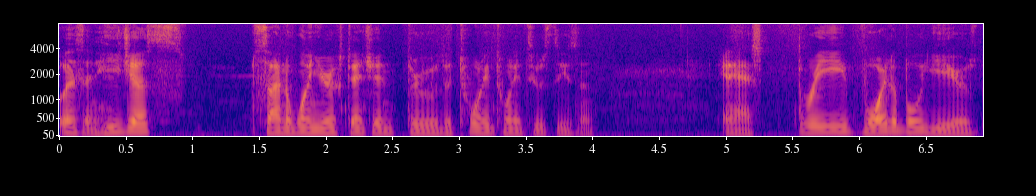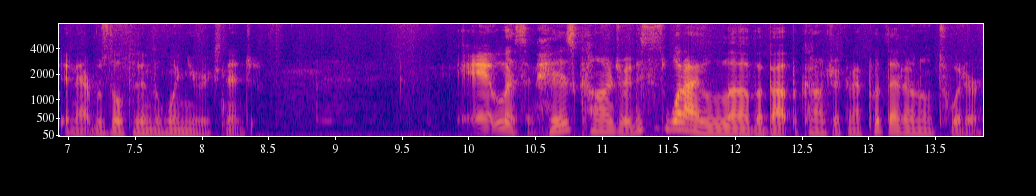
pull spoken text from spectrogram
Listen, he just signed a one-year extension through the 2022 season, and has three voidable years, and that resulted in the one-year extension. And listen, his contract. This is what I love about the contract, and I put that out on Twitter.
